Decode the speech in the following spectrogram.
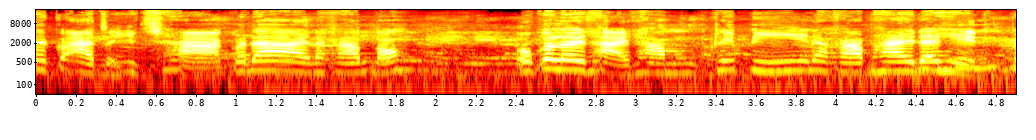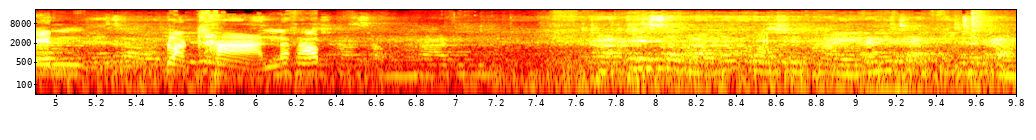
ศก็อาจจะอิจฉาก็ได้นะครับเนาะโอก็เลยถ่ายทำคลิปนี้นะครับ ให้ได้เห็นเป็นหลักฐานนะครับทางเทศบาลนครเชียงใหม่ได้จัดกิจกรรม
